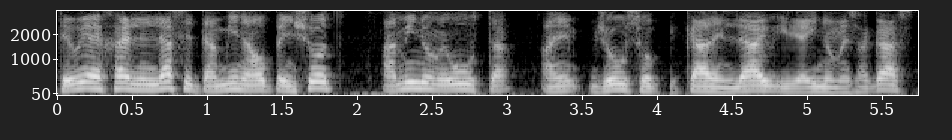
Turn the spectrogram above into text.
Te voy a dejar el enlace también a OpenShot. A mí no me gusta, yo uso CAD en Live y de ahí no me sacás.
